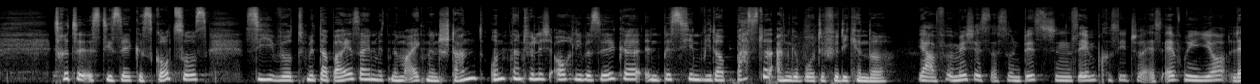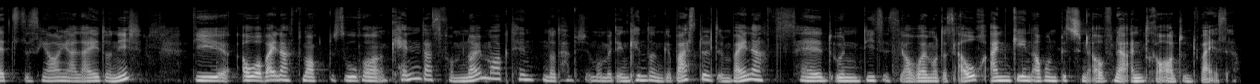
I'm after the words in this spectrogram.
dritte ist die Silke Skorzos. Sie wird mit dabei sein mit einem eigenen Stand und natürlich auch, liebe Silke, ein bisschen wieder Bastelangebote für die Kinder. Ja, für mich ist das so ein bisschen same procedure as every year. Letztes Jahr ja leider nicht. Die Auer Weihnachtsmarktbesucher kennen das vom Neumarkt hinten. Dort habe ich immer mit den Kindern gebastelt im Weihnachtszelt und dieses Jahr wollen wir das auch angehen, aber ein bisschen auf eine andere Art und Weise.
